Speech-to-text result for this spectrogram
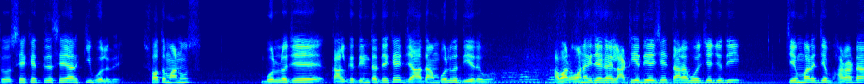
তো সেক্ষেত্রে সে আর কি বলবে? শত মানুষ বলল যে কালকে দিনটা দেখে যা দাম বলবে দিয়ে দেবো। আবার অনেক জায়গায় লাটিয়ে দিয়েছে। তারা বলছে যদি চেম্বারের যে ভাড়াটা,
